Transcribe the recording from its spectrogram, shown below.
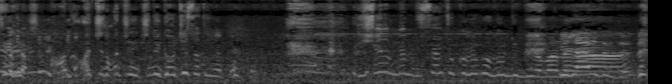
Söylüyor. Abi açın açın içinde göreceğiz zaten yapıyor. Düşüyordum ben düşsen çok komik olurdu diyor bana Gülerdim dedi.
